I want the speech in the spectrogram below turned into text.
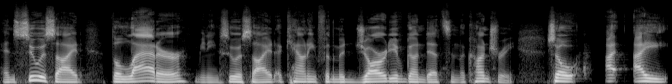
and suicide. The latter, meaning suicide, accounting for the majority of gun deaths in the country. So I, I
